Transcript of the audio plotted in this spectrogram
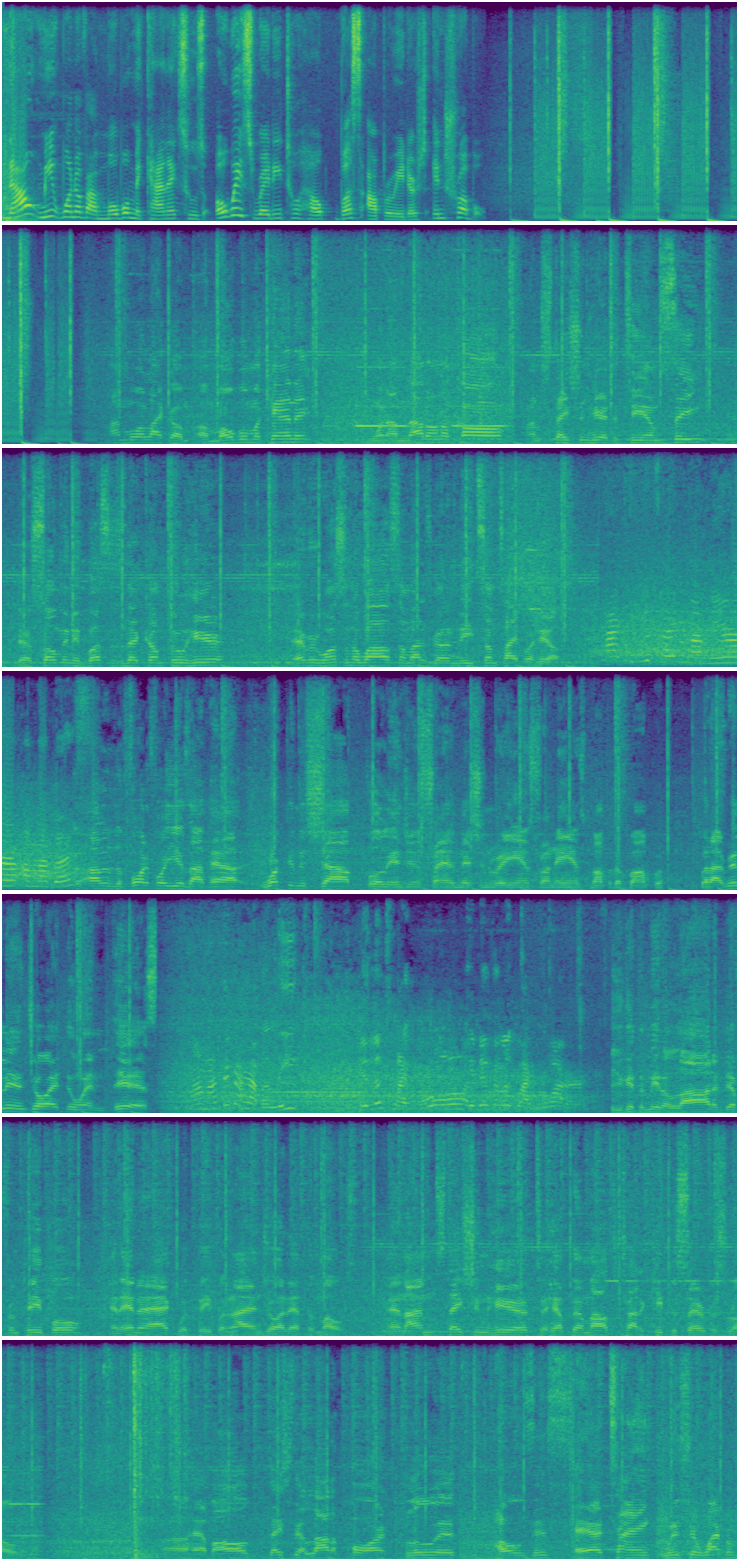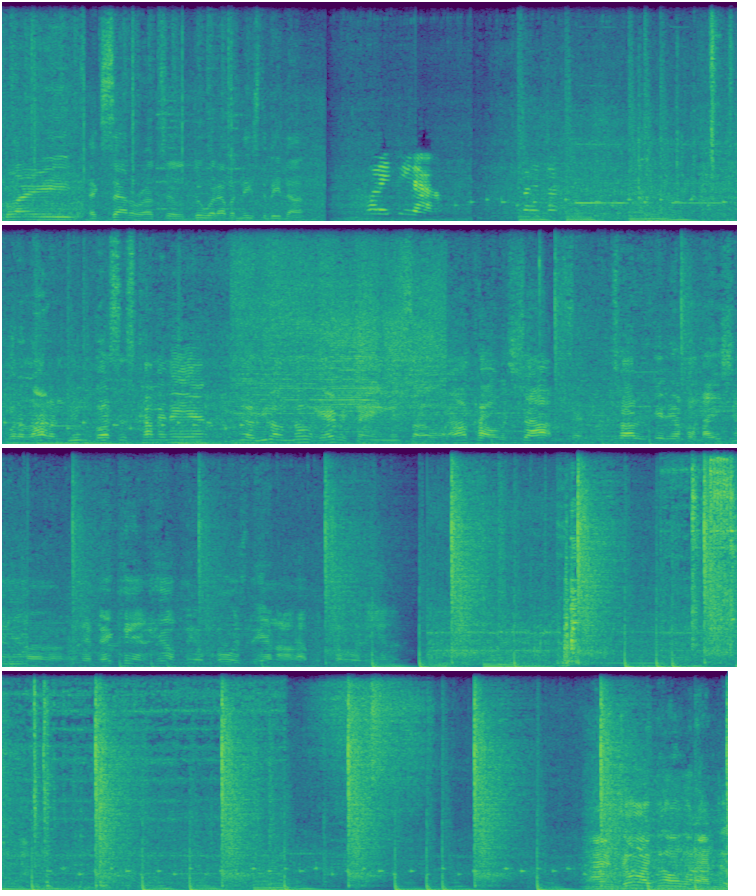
Now, meet one of our mobile mechanics who's always ready to help bus operators in trouble. I'm more like a, a, mobile mechanic. When I'm not on a call, I'm stationed here at the TMC. There are so many buses that come through here. Every once in a while, somebody's gonna need some type of help. Hi, can you tighten my mirror on my bus? Out of the 44 years I've had, worked in the shop, full engines, transmission, rear ends, front ends, bumper to bumper. But I really enjoy doing this. Um, I think I have a leak. It looks like oil, it doesn't look like water. You get to meet a lot of different people and interact with people, and I enjoy that the most. And I'm stationed here to help them out to try to keep the service rolling. Uh, have all, basically a lot of part, fluid, hoses, air tank, windshield wiper blade, etc. to do whatever needs to be done. 118 now. With a lot of new buses coming in, you know, you don't know everything. And so I'll call the shops and try to get information. Uh, and if they can't help me, of course, then I'll have to throw it in. I enjoy doing what I do.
